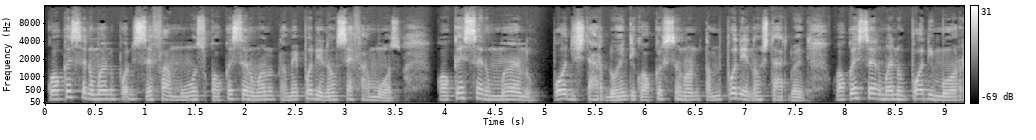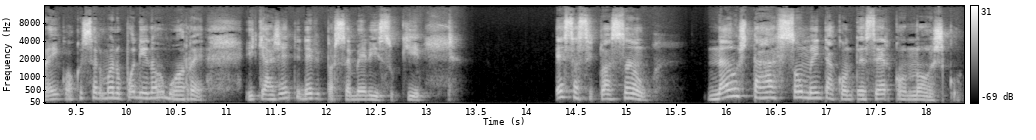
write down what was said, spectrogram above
Qualquer ser humano pode ser famoso, qualquer ser humano também pode não ser famoso. Qualquer ser humano pode estar doente, qualquer ser humano também pode não estar doente. Qualquer ser humano pode morrer, qualquer ser humano pode não morrer. E que a gente deve perceber isso que essa situação não está somente a acontecer conosco.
